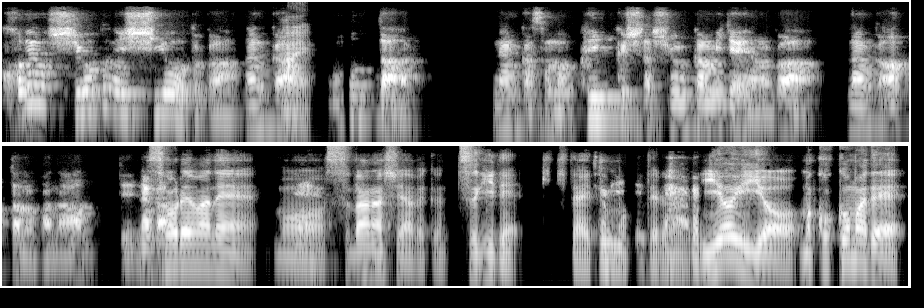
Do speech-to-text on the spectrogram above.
これを仕事にしようとか、なんはいか思った、なんかそのクリックした瞬間みたいなのが、なんかあったのかなって、なんかそれはね、もねう素晴らしい、阿部君。次で聞きたいと思ってるの。いよいよ、まあ、ここまで、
